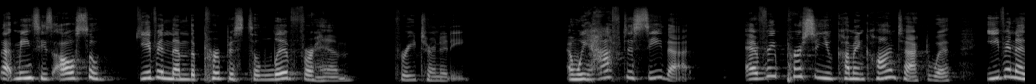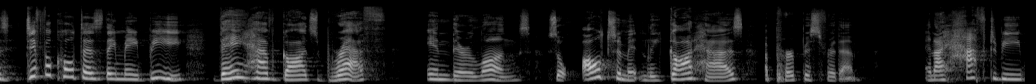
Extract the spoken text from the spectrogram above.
that means He's also given them the purpose to live for Him for eternity. And we have to see that. Every person you come in contact with, even as difficult as they may be, they have God's breath in their lungs. So ultimately, God has a purpose for them. And I have to be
